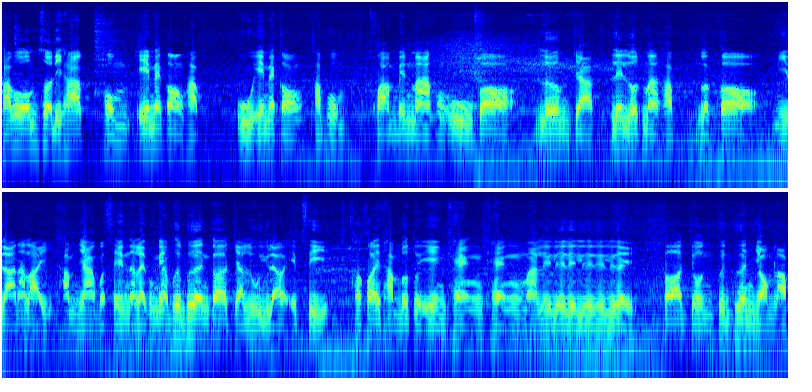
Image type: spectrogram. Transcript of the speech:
ครับผม สวัสดีครับ ผมเอแม่กองครับ อู่เอแม่กองครับผม ความเป็นมาของอู่ก็เริ่มจากเล่นรถมาครับ แล้วก็มีร้านอะไรทำยางเปอร์เซ็นต์อะไรพวกนี้เพื่อนๆ ก็จะรู้อยู่แล้ว FC ค่อยๆทำรถตัวเองแข่งแข่งมาเรื่อยๆเรื่อยๆก็จนเพื่อนๆ ยอมรับ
